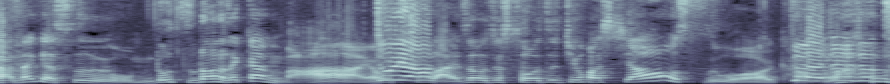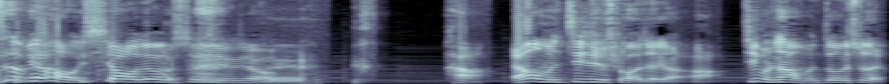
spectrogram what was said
他那个是我们都知道他在干嘛，然后出来之后就说这句话，笑死我。对啊，这个就特别好笑，这种事情就。好，然后我们继续说这个啊，基本上我们都是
